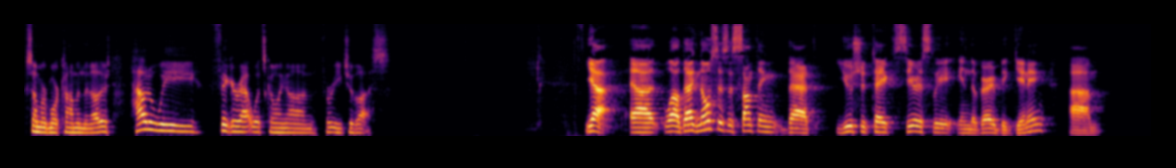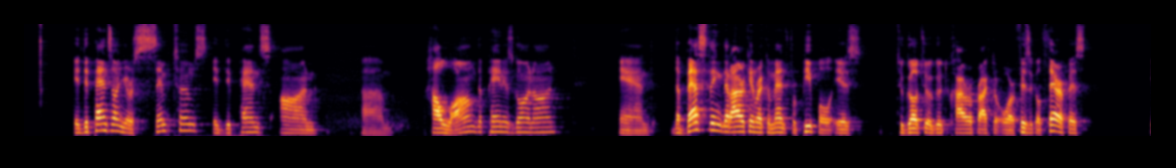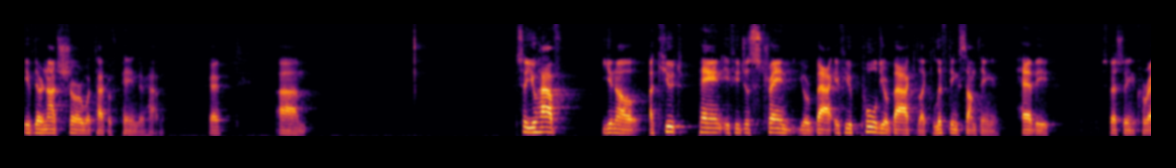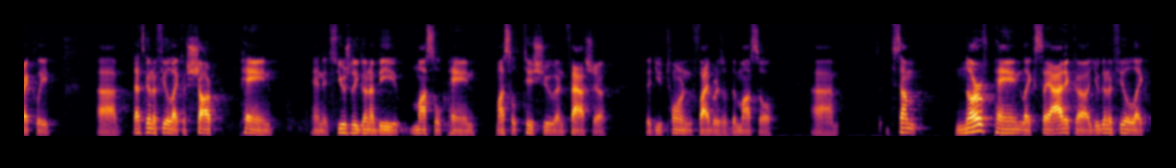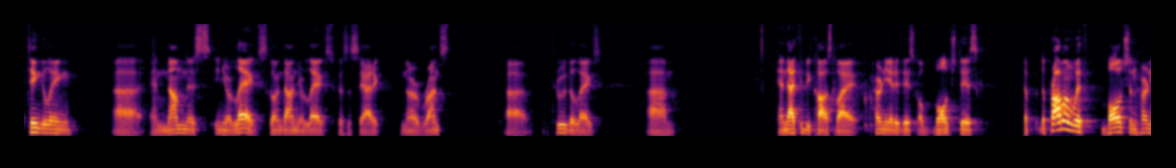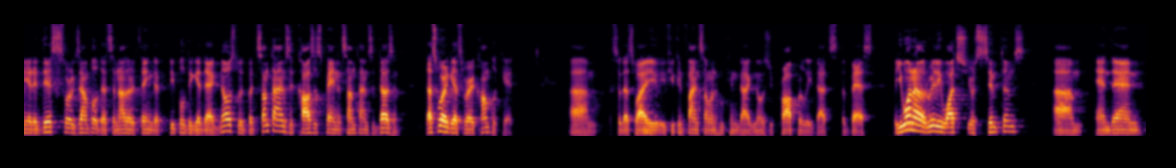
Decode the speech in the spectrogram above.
some are more common than others. How do we figure out what's going on for each of us? Yeah. Uh, well, diagnosis is something that you should take seriously in the very beginning. Um, it depends on your symptoms. It depends on um, how long the pain is going on. And the best thing that I can recommend for people is to go to a good chiropractor or physical therapist if they're not sure what type of pain they're having. Okay. Um, so you have, you know, acute pain if you just strained your back, if you pulled your back, like lifting something heavy, especially incorrectly, uh, that's going to feel like a sharp pain. And it's usually going to be muscle pain, muscle tissue, and fascia that you torn fibers of the muscle. Um, some nerve pain, like sciatica, you're going to feel like tingling uh, and numbness in your legs, going down your legs because the sciatic nerve runs uh, through the legs. Um, and that could be caused by herniated disc or bulge disc. The, the problem with bulged and herniated discs, for example, that's another thing that people get diagnosed with, but sometimes it causes pain and sometimes it doesn't. That's where it gets very complicated. Um, so that's why you, if you can find someone who can diagnose you properly, that's the best. But you want to really watch your symptoms um, and then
